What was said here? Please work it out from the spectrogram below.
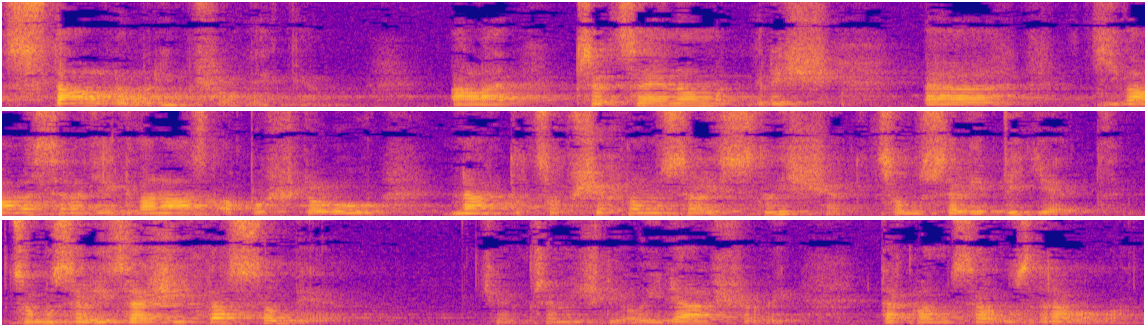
stal dobrým člověkem. Ale přece jenom, když eh, díváme se na těch 12 apoštolů, na to, co všechno museli slyšet, co museli vidět, co museli zažít na sobě. Člověk přemýšlí o Jidášovi, takhle musel uzdravovat.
